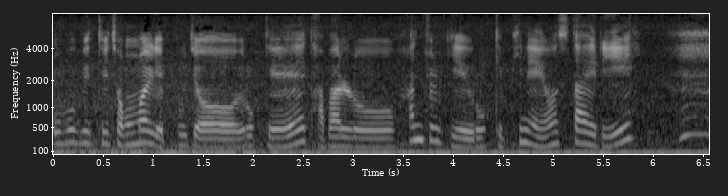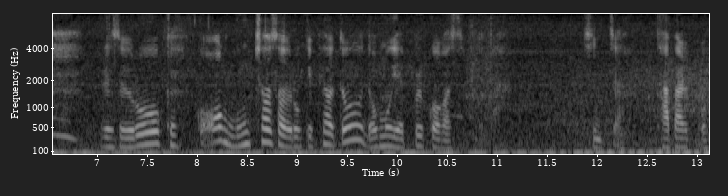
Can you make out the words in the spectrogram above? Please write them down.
오브비티 정말 예쁘죠. 이렇게 다발로 한 줄기에 이렇게 피네요. 스타일이. 그래서 이렇게 꼭 뭉쳐서 이렇게 펴도 너무 예쁠 것 같습니다. 진짜 다발꽃.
